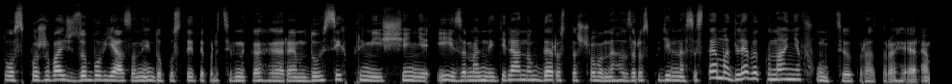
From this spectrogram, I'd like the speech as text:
то споживач зобов'язаний допустити працівника ГРМ до всіх приміщень і земельних ділянок, де розташована газорозподільна система для виконання функцій оператора ГРМ,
